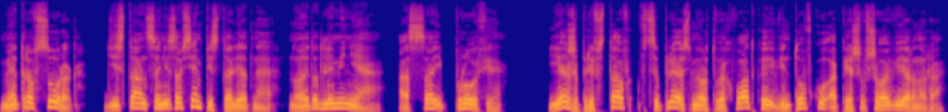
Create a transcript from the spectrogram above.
Метров сорок. Дистанция не совсем пистолетная, но это для меня. Асай – профи. Я же, привстав, с мертвой хваткой винтовку опешившего Вернера,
